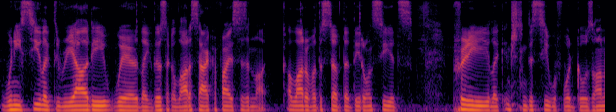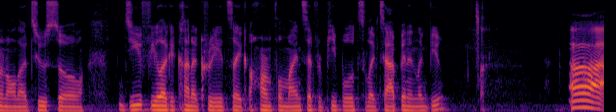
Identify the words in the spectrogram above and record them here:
when you see like the reality where like there's like a lot of sacrifices and like, a lot of other stuff that they don't see it's pretty like interesting to see with what goes on and all that too so do you feel like it kind of creates like a harmful mindset for people to like tap in and like view Uh,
